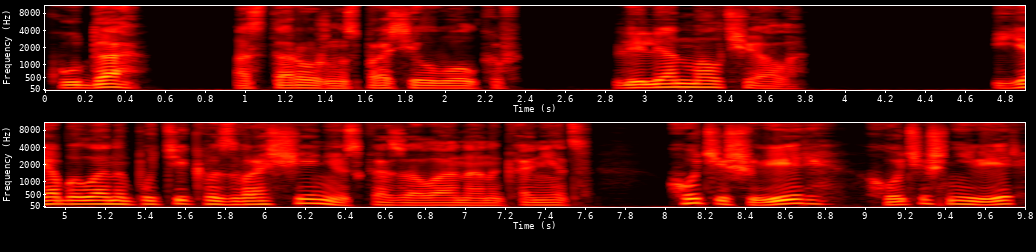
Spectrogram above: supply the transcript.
Куда?» — осторожно спросил Волков. Лилиан молчала. «Я была на пути к возвращению», — сказала она наконец. «Хочешь — верь, хочешь — не верь».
